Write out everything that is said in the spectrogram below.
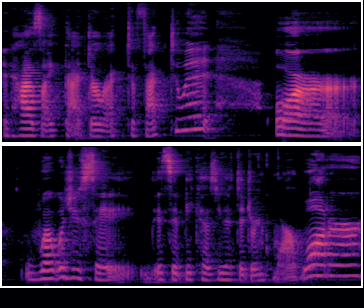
it has like that direct effect to it? Or what would you say? Is it because you have to drink more water?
